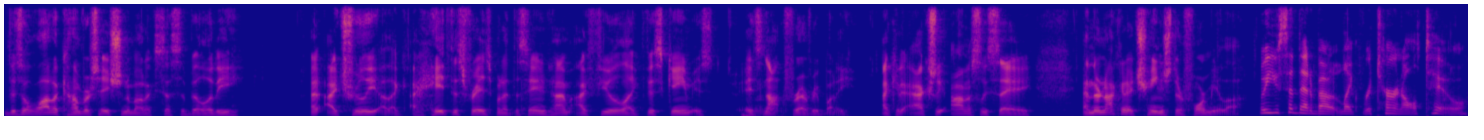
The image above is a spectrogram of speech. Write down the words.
There's a lot of conversation about accessibility. I, I truly like. I hate this phrase, but at the same time, I feel like this game is. It's not for everybody. I can actually honestly say, and they're not going to change their formula. Well, you said that about like Returnal too.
